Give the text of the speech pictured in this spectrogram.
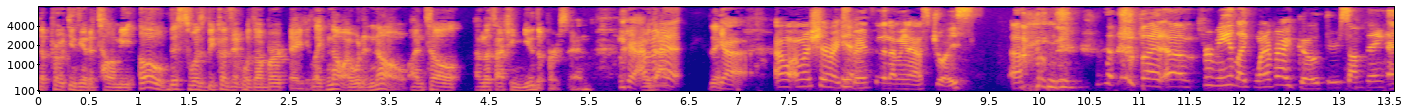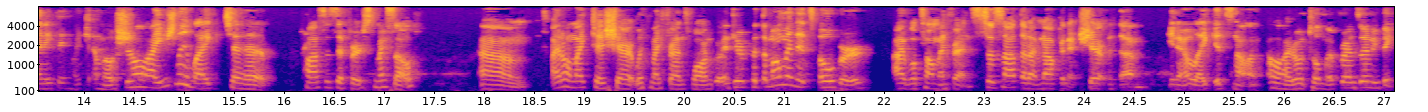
the protein's going to tell me oh this was because it was a birthday like no i wouldn't know until unless i actually knew the person Okay, I'm gonna that thing. yeah, I, I'm gonna share my experience and then I'm gonna ask Joyce. Um, but um, for me, like whenever I go through something, anything like emotional, I usually like to process it first myself. Um, I don't like to share it with my friends while I'm going through it. But the moment it's over, I will tell my friends. So it's not that I'm not going to share it with them. You know, like it's not like oh I don't tell my friends anything.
